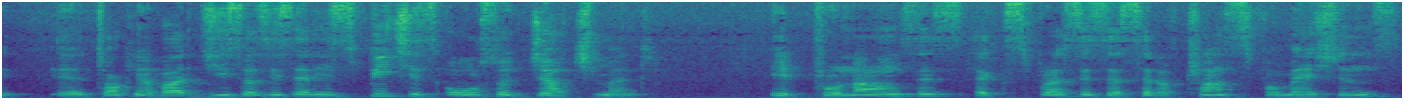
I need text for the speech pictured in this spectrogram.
uh, talking about Jesus. He said, His speech is also judgment. It pronounces, expresses a set of transformations,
